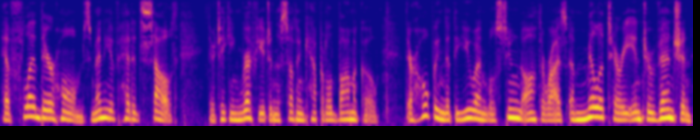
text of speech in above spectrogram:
have fled their homes. Many have headed south. They're taking refuge in the southern capital, Bamako. They're hoping that the UN will soon authorize a military intervention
